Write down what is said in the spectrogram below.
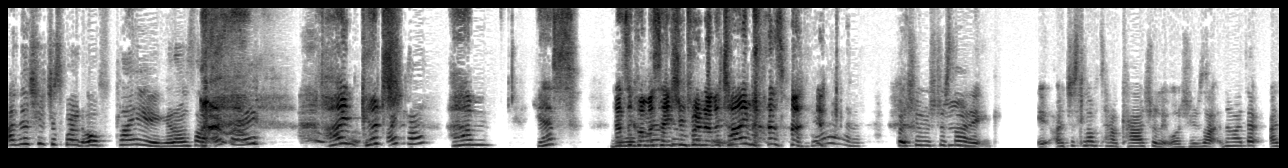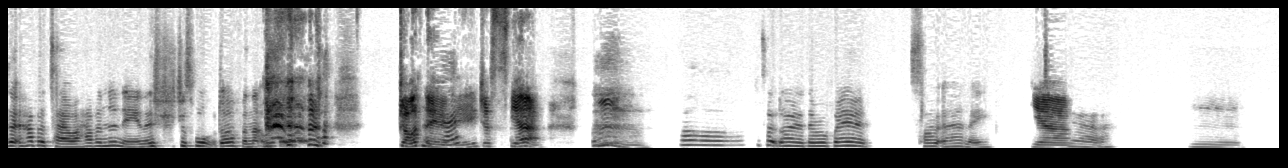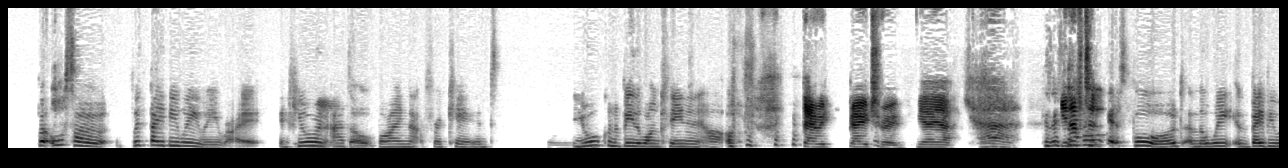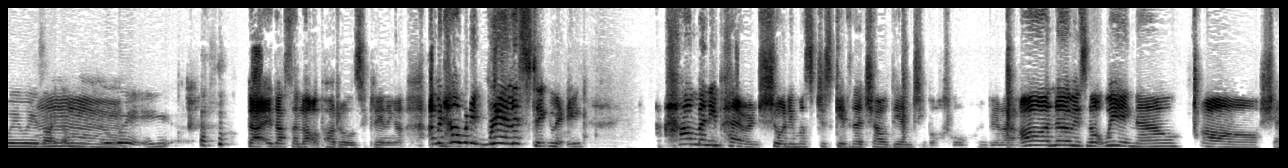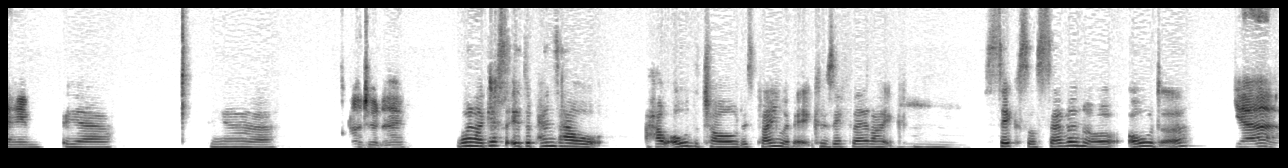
and then she just went off playing and i was like okay Fine, good. okay Um, yes, that's you're a conversation your for another time. yeah but she was just Hmm. like it, I just loved how casual it was. She was like, "No, I don't. I don't have a tail. I have a nunny," and then she just walked off, and that was it. God Okay. just yeah. Hmm. Oh, I don't know. They're aware so early. Yeah. Yeah. Hmm. But also with baby wee wee, right? If you're Mhm. an adult buying that for a kid, Hmm. you're going to be the one cleaning it up. very, very true. Yeah, yeah, yeah. Because if You'd the have to- child gets bored and the wee, the baby wee wee is like, "Oh, Mm. the wee," That that's a lot of puddles you're cleaning up. I mean, how many realistically? How many parents surely must just give their child the empty bottle and be like, "Oh no, he's not weeing now. Oh, shame." yeah, yeah. I don't know. Well, I guess it depends how how old the child is playing with it. Because if they're like Hmm. six or seven or older, Yeah,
